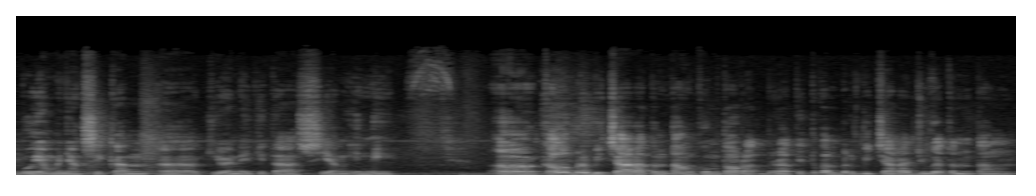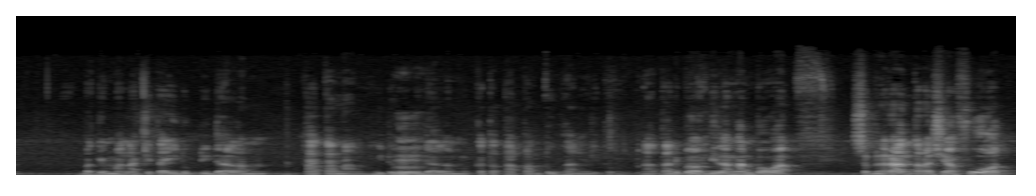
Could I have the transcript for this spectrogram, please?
Ibu yang menyaksikan eh, Q&A kita siang ini. Eh, kalau berbicara tentang hukum Taurat, berarti itu kan berbicara juga tentang bagaimana kita hidup di dalam tatanan, hidup di dalam ketetapan Tuhan gitu. Nah, tadi Bapak bilang kan bahwa sebenarnya antara Syavuot,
